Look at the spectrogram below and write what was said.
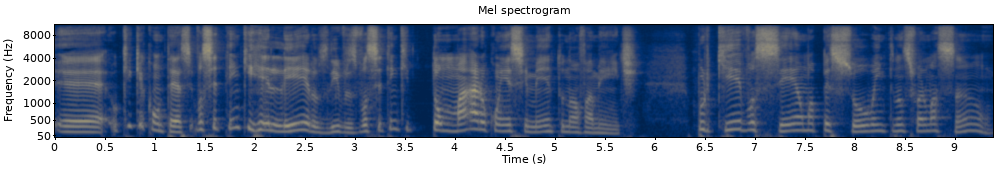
É, o que, que acontece? Você tem que reler os livros, você tem que tomar o conhecimento novamente. Porque você é uma pessoa em transformação.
